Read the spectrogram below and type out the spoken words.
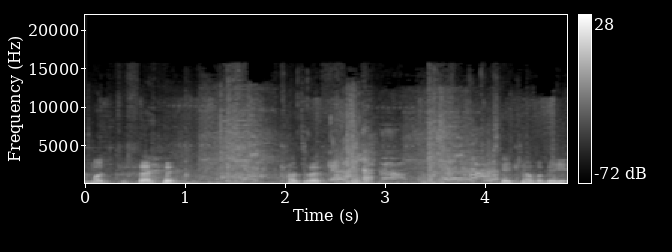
I much prefer Codsworth taking over go.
